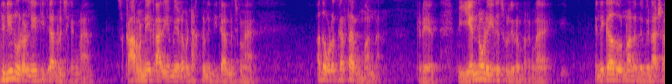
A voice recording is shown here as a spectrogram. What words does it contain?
திடீர்னு ஒரு நாள் நிறுத்திட்டாருன்னு வச்சுக்கோங்களேன். காரணமே காரியமே இல்லாமல் டக்குன்னு நிறுத்திட்டாருன்னு வச்சுக்கோங்களேன். அது அவ்வளோ கரெக்டாக இருக்குமா என்ன? கிடையாது. இப்போ என்னோட இதை சொல்லிடுறேன் பாருங்களேன். என்றைக்காவது ஒரு நாள் இந்த வினாஷா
